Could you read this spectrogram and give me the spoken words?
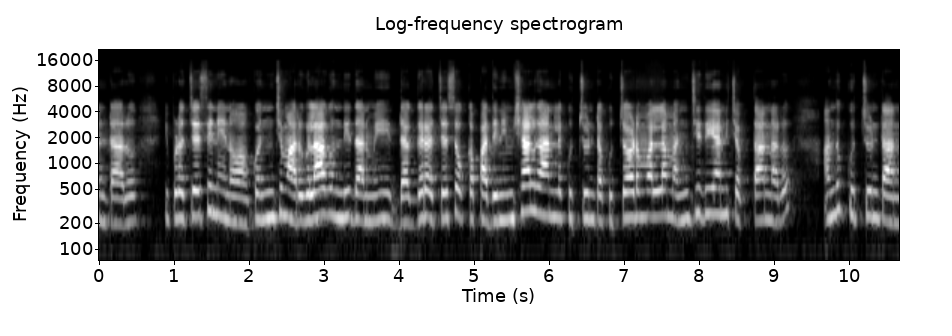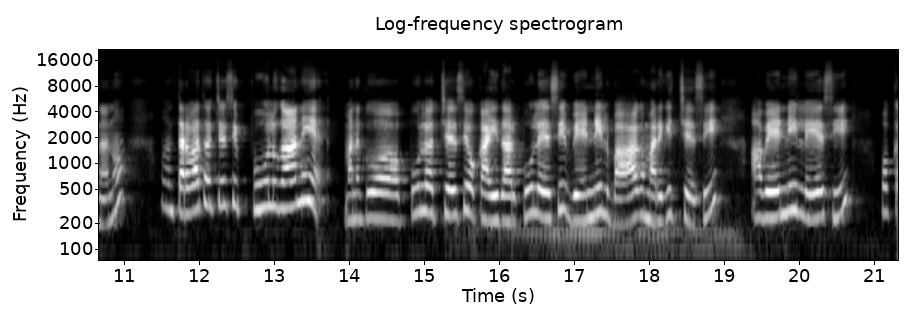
అంటారు. ఇప్పుడు వచ్చేసి నేను కొంచెం అరుగులాగా ఉంది దాని మీ దగ్గర వచ్చేసి ఒక పది నిమిషాలు కానీ కూర్చుంటా. కూర్చోవడం వల్ల మంచిది అని చెప్తా అన్నారు. అందుకు కూర్చుంటా అన్నాను. తర్వాత వచ్చేసి పూలు కానీ మనకు పూలు వచ్చేసి ఒక ఐదారు పూలు వేసి వేడి నీళ్ళు బాగా మరిగిచ్చేసి ఆ వేడి నీళ్ళు వేసి ఒక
